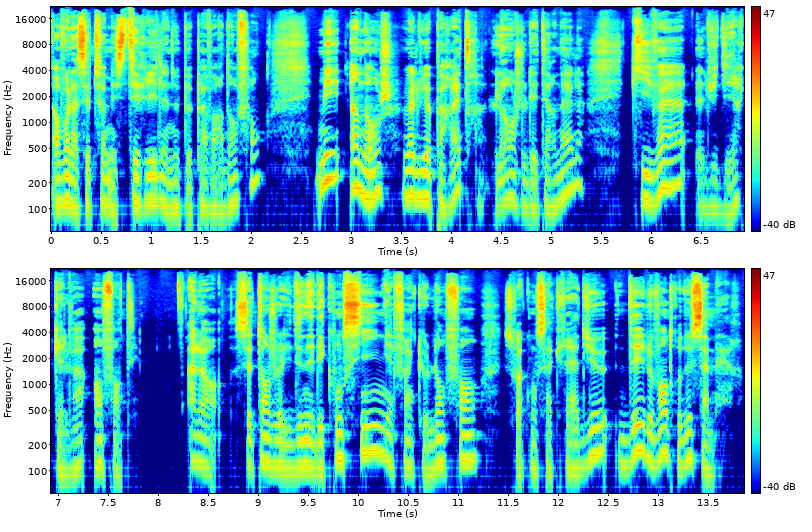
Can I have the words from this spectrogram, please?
Alors voilà, cette femme est stérile, elle ne peut pas avoir d'enfant, mais un ange va lui apparaître, l'ange de l'Éternel, qui va lui dire qu'elle va enfanter. Alors cet ange va lui donner des consignes afin que l'enfant soit consacré à Dieu dès le ventre de sa mère.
